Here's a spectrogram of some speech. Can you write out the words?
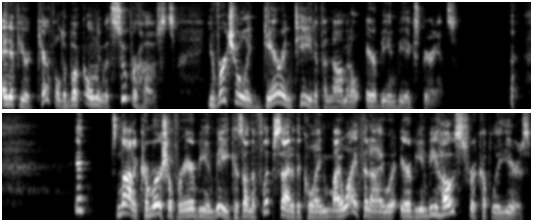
And if you're careful to book only with super hosts, you're virtually guaranteed a phenomenal Airbnb experience. it's not a commercial for Airbnb because, on the flip side of the coin, my wife and I were Airbnb hosts for a couple of years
